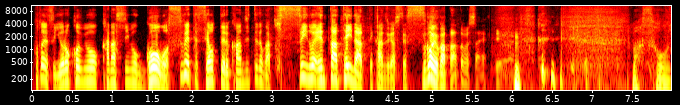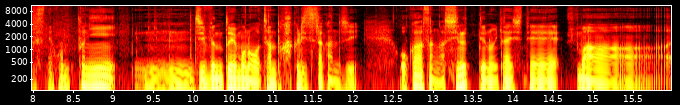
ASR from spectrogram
ことです。喜びも悲しみも GO も全て背負ってる感じっていうのが生粋のエンターテイナーって感じがして、すごい良かったなと思いましたねっていう。まあそうですね、本当に、うん、自分というものをちゃんと確立した感じ。お母さんが死ぬっていうのに対して、まあ、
